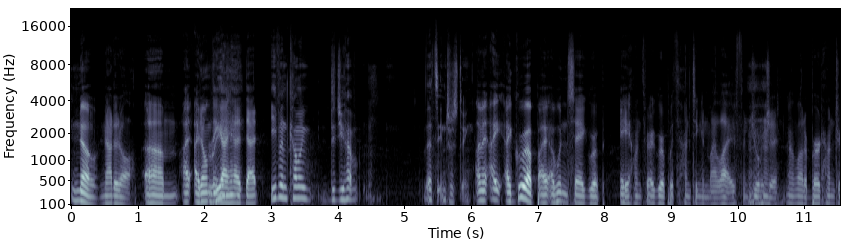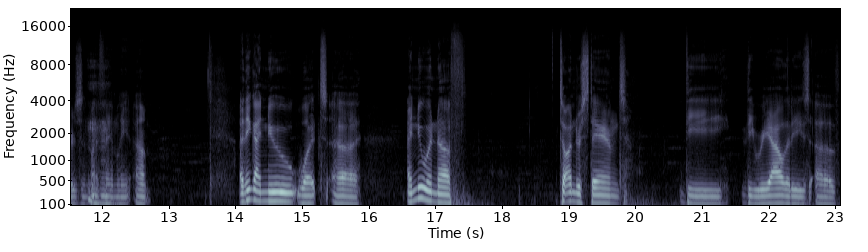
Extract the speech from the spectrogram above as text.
No, not at all. Um, I, I don't think I had that. Even coming, did you have? That's interesting. I mean, I, I grew up, I, I wouldn't say I grew up a hunter. I grew up with hunting in my life in Mhm. Georgia. A lot of bird hunters in my Mhm. family. Um, I think I knew what, uh, I knew enough to understand the the realities of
